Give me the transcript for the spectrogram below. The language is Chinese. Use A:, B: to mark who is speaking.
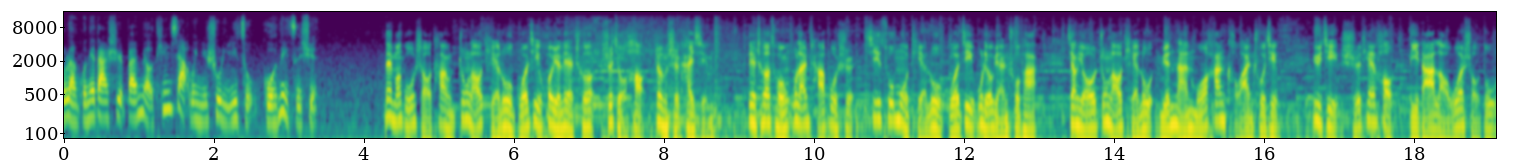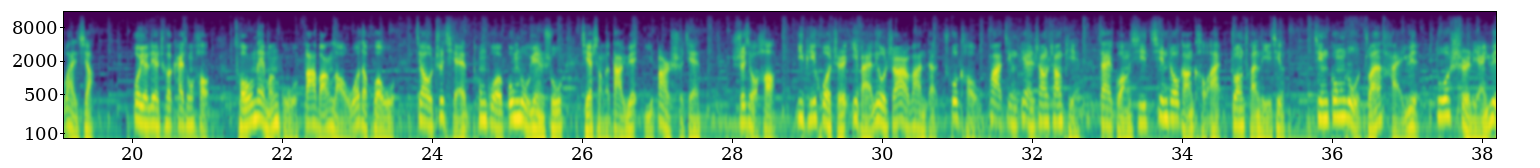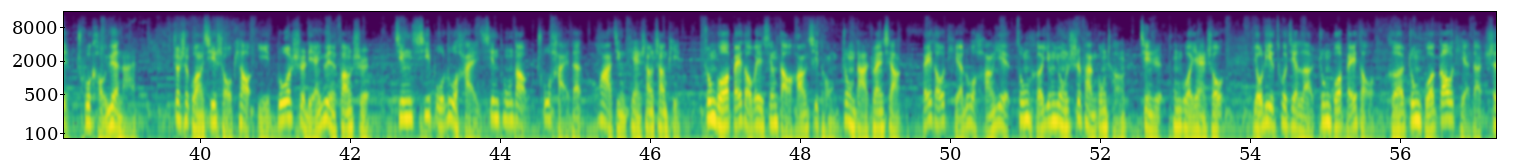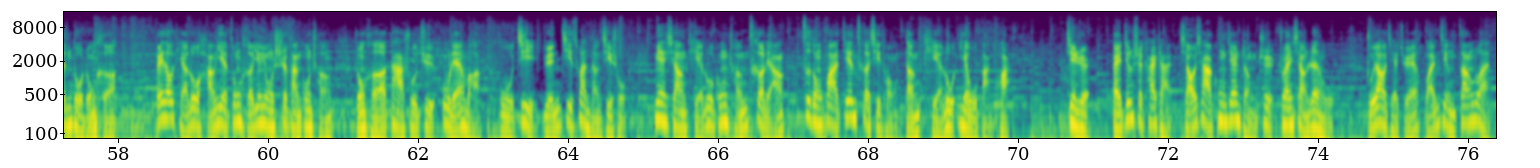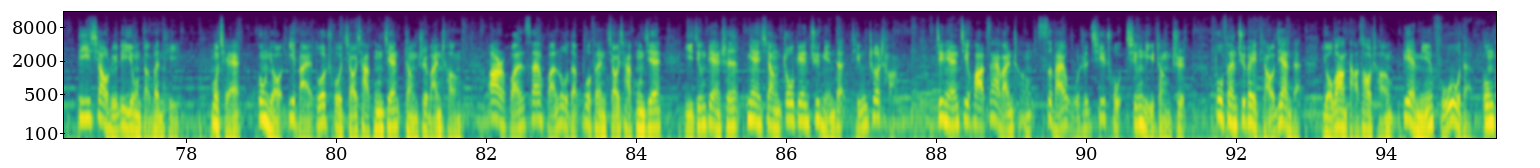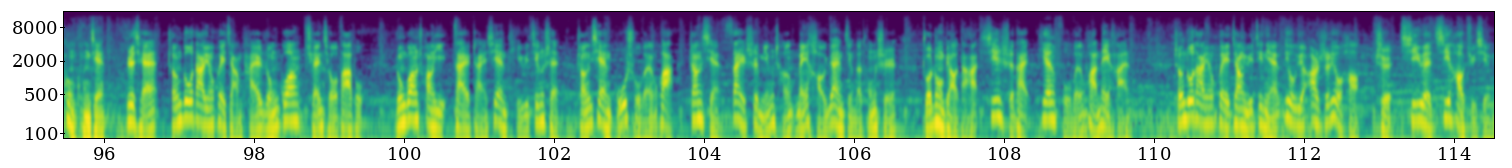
A: 浏览国内大事，百秒天下为您梳理一组国内资讯。
B: 内蒙古首趟中老铁路国际货运列车十九号正式开行，列车从乌兰察布市西苏木铁路国际物流园出发，将由中老铁路云南磨憨口岸出境，预计十天后抵达老挝首都万象。货运列车开通后，从内蒙古发往老挝的货物较之前通过公路运输节省了大约一半时间。十九号，一批货值一百六十二万的出口跨境电商商品在广西钦州港口岸装船离境，经公路转海运多式联运出口越南。这是广西首票以多式联运方式经西部陆海新通道出海的跨境电商商品。中国北斗卫星导航系统重大专项北斗铁路行业综合应用示范工程近日通过验收。有力促进了中国北斗和中国高铁的深度融合。北斗铁路行业综合应用示范工程融合大数据、物联网、5G、云计算等技术，面向铁路工程测量、自动化监测系统等铁路业务板块。近日，北京市开展桥下空间整治专项任务，主要解决环境脏乱、低效率利用等问题。目前，共有一百多处桥下空间整治完成。二环、三环路的部分脚下空间已经变身面向周边居民的停车场。今年计划再完成四百五十七处清理整治，部分具备条件的有望打造成便民服务的公共空间。日前，成都大运会奖牌荣光全球发布。荣光创意在展现体育精神、呈现古蜀文化、彰显赛事名城美好愿景的同时，着重表达新时代颠覆文化内涵。成都大运会将于今年六月二十六号至七月七号举行。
